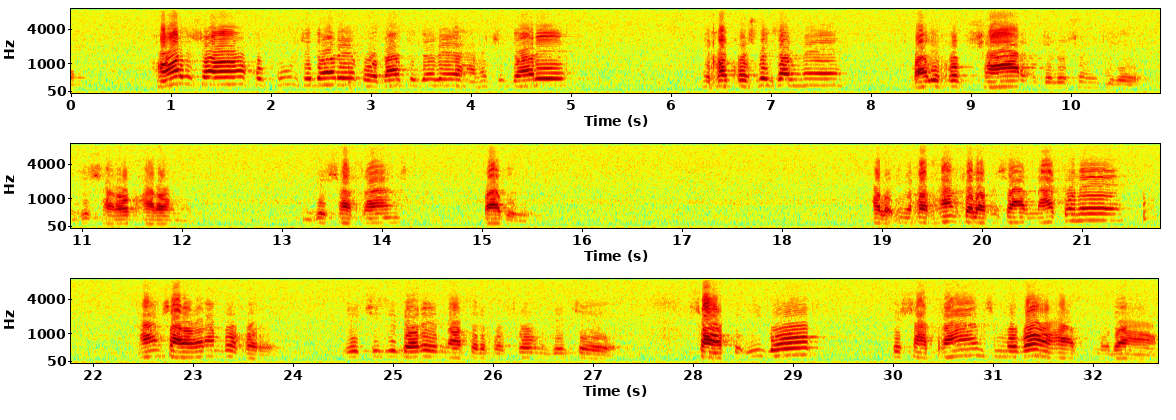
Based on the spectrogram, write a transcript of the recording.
پادشاه خب پول که داره قدرت که داره همه چی داره می‌خواد خوش بگذارونه ولی خب شهر جلوشو می‌گیره. میگه شراب حرامه. میگه شطرنج بده. حالا این می‌خواد هم خلاف شهر نکنه هم شرابه هم بخوره. یه چیزی داره ناصر خسرو میگه که شافعی گفت که شطرنج مباه هست مدام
